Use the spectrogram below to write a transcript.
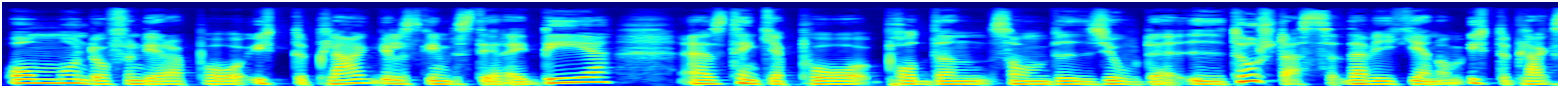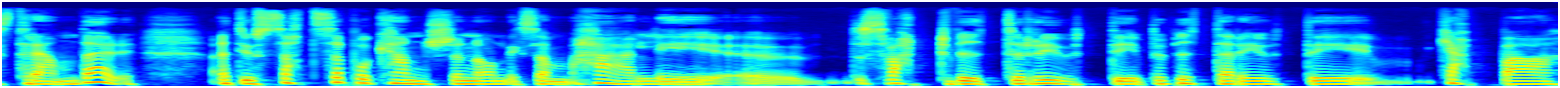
om hon då funderar på ytterplagg eller ska investera i det. Eh, så tänker jag på podden som vi gjorde i torsdags där vi gick igenom ytterplaggstrender. Att just satsa på kanske någon liksom härlig eh, svartvit, rutig, pepita-rutig kappa.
